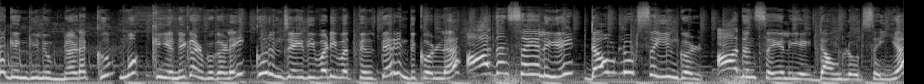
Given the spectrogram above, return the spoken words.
உலகெங்கிலும் நடக்கும் முக்கிய நிகழ்வுகளை குறுஞ்செய்தி வடிவத்தில் தெரிந்து கொள்ள ஆதன் செயலியை டவுன்லோட் செய்யுங்கள். ஆதன் செயலியை டவுன்லோட் செய்ய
